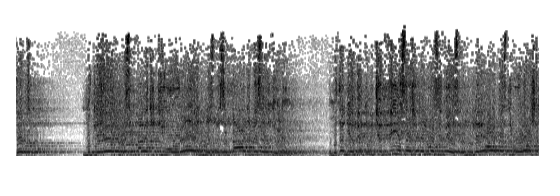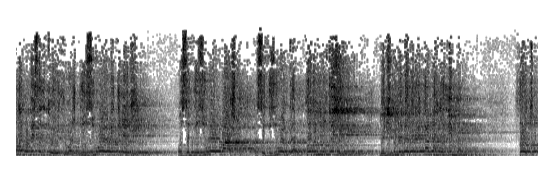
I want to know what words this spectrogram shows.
thotë, Nuk lejohet për besimtarët që t'i urojnë mosbesimtarët në festat e tyre. Domethënë jo vetëm që festa është e ndaluar si festë, por nuk lejohet as t'i urosh ata për festat e tyre. T'u thuash gëzuar vitin e ri. Ose gëzuar Pashkët, ose gëzuar këtë. Thotë Ibn Qayyim, në librin e vet Ahkam ehli dhimme. Thotë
